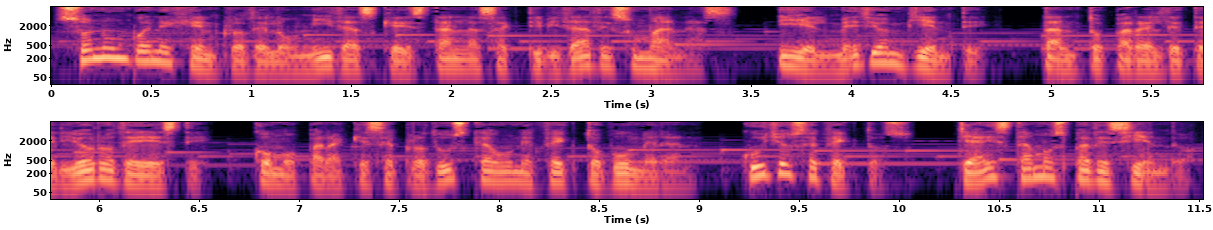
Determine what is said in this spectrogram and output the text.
son un buen ejemplo de lo unidas que están las actividades humanas y el medio ambiente, tanto para el deterioro de este, como para que se produzca un efecto boomerang, cuyos efectos ya estamos padeciendo.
